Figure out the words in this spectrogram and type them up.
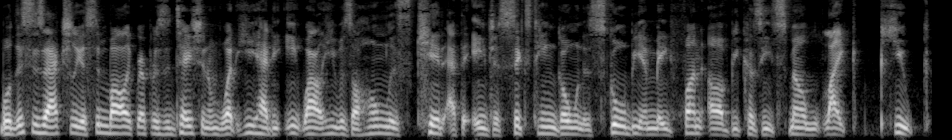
Well, this is actually a symbolic representation of what he had to eat while he was a homeless kid at the age of 16, going to school, being made fun of because he smelled like puke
